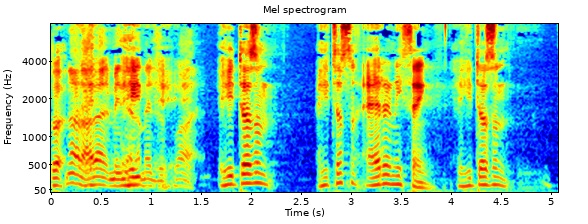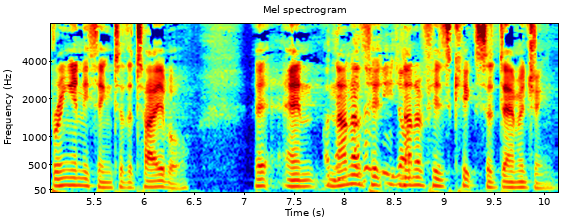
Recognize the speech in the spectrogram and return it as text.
but No, no, I don't mean that. I he, meant a player. he doesn't. He doesn't add anything. He doesn't bring anything to the table, and think- none of his, none of his kicks are damaging.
